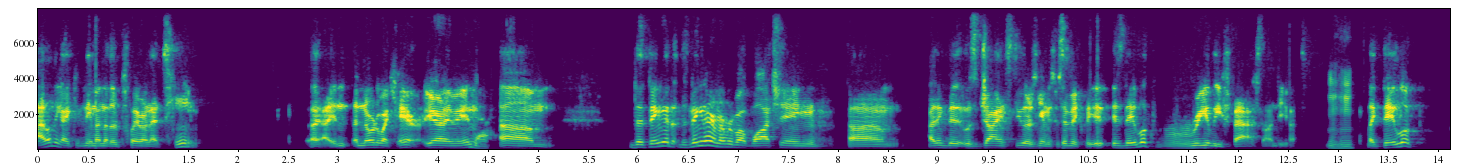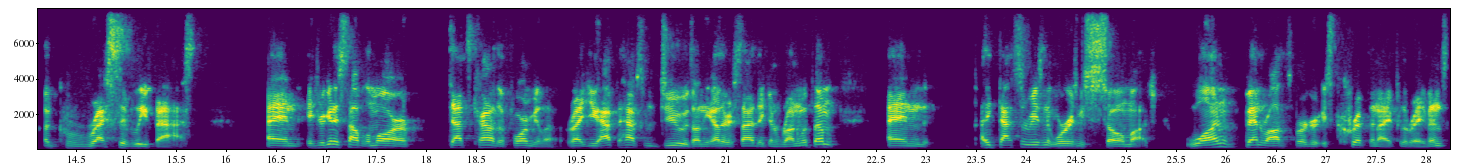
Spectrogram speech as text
I don't think I can name another player on that team. I, nor do I care. You know what I mean? Yeah. Um, the thing that the thing that I remember about watching, um, I think that it was Giants Steelers game specifically, is they look really fast on defense. Mm-hmm. Like they look aggressively fast. And if you're going to stop Lamar, that's kind of the formula, right? You have to have some dudes on the other side that can run with them. And I think that's the reason it worries me so much. One, Ben Roethlisberger is kryptonite for the Ravens.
